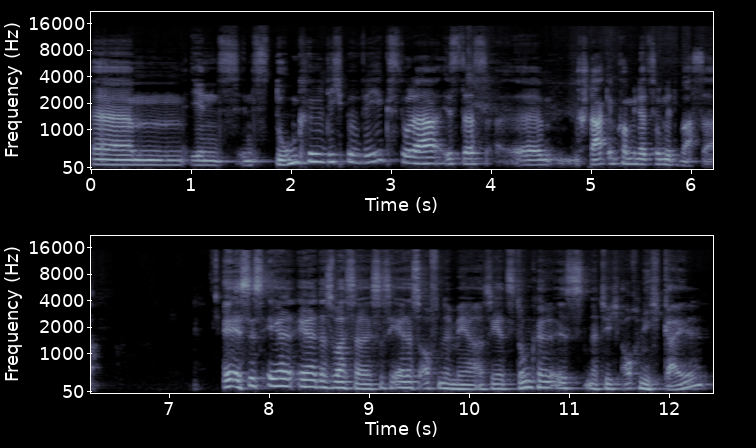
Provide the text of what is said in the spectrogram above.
ähm, ins, ins Dunkel dich bewegst oder ist das ähm, stark in Kombination mit Wasser? Äh, es ist eher, eher das Wasser, es ist eher das offene Meer. Also jetzt dunkel ist natürlich auch nicht geil.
